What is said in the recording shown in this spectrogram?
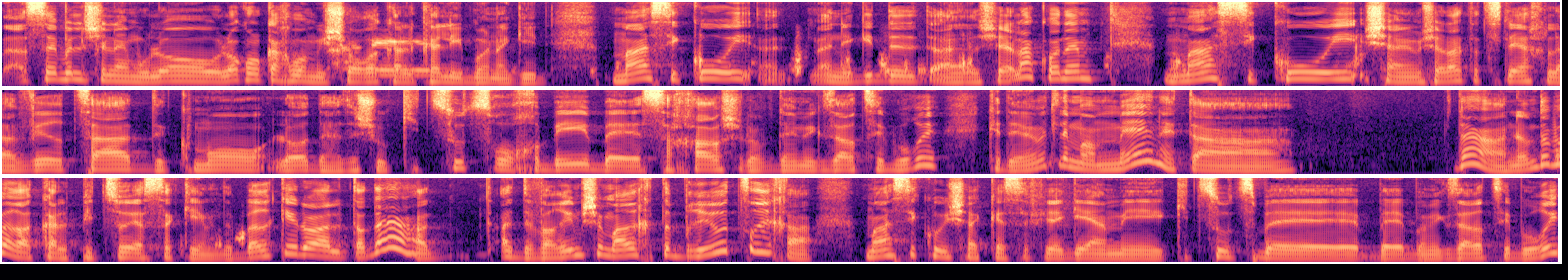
הסבל שלהם הוא לא, לא כל כך במישור הכלכלי, בוא נגיד. מה הסיכוי, אני אגיד את השאלה קודם, מה הסיכוי שהממשלה תצליח להעביר צעד כמו, לא יודע, איזשהו קיצוץ רוחבי בשכר של עובדי מגזר ציבורי, כדי באמת לממן את ה... אתה יודע, אני לא מדבר רק על פיצוי עסקים, מדבר כאילו על, אתה יודע, הדברים שמערכת הבריאות צריכה. מה הסיכוי שהכסף יגיע מקיצוץ ב, ב, במגזר הציבורי?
